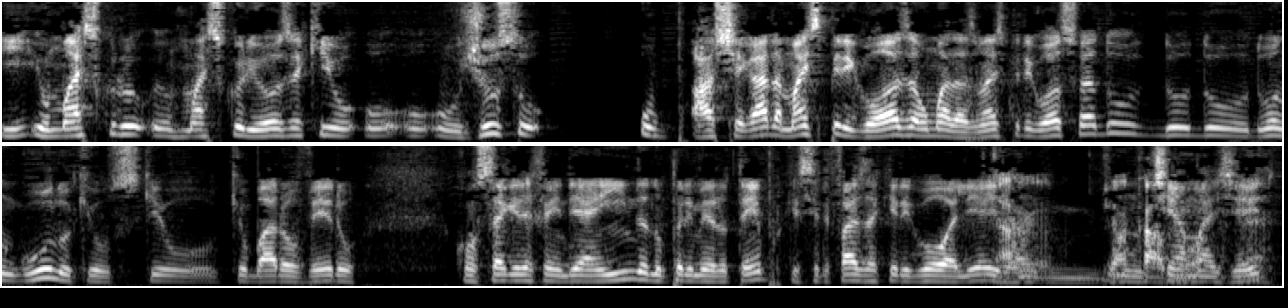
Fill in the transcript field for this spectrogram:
E, e o, mais, o mais curioso é que o, o, o justo o, a chegada mais perigosa, uma das mais perigosas, foi a do, do, do, do Angulo, que, os, que, o, que o Baroveiro consegue defender ainda no primeiro tempo, porque se ele faz aquele gol ali, já, já não acabou, tinha mais jeito. É.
